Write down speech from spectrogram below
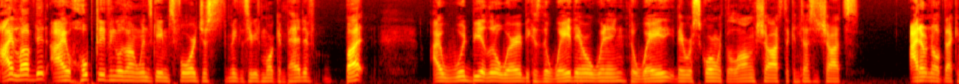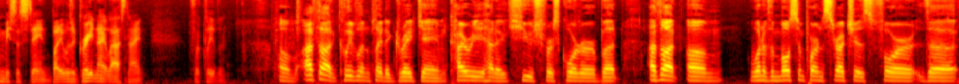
I loved it. I hope Cleveland goes on and wins games four just to make the series more competitive. But I would be a little wary because the way they were winning, the way they were scoring with the long shots, the contested shots, I don't know if that can be sustained. But it was a great night last night for Cleveland. Um, I thought Cleveland played a great game. Kyrie had a huge first quarter, but I thought um, one of the most important stretches for the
